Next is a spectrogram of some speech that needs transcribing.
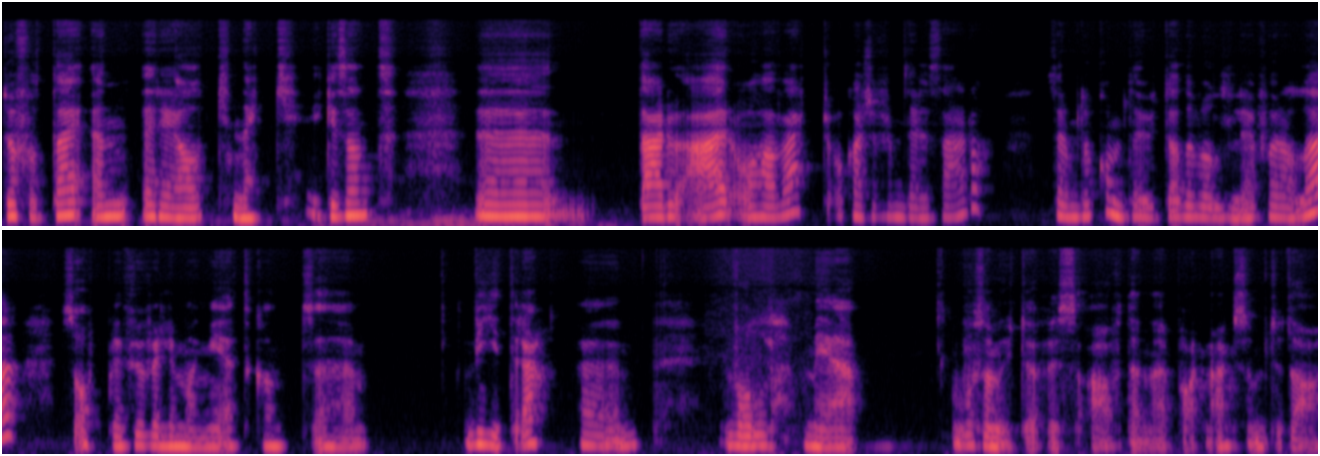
du har fått deg en real knekk, ikke sant? Eh, der du er og har vært, og kanskje fremdeles er, da. Selv om du har kommet deg ut av det voldelige forholdet, så opplever jo veldig mange i etterkant eh, videre eh, vold med som utøves av denne partneren som du da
